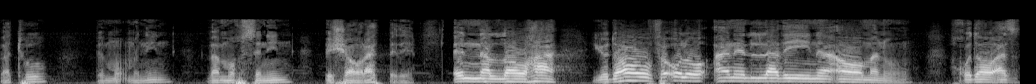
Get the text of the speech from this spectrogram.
و تو به مؤمنین و محسنین بشارت بده. ان الله یدافع عن الذین آمنو خدا از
